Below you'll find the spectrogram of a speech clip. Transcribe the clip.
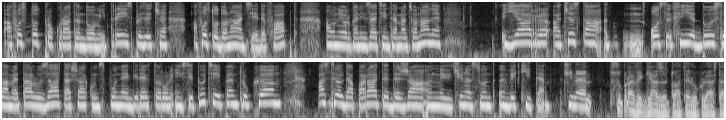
a fost tot procurată în 2013, a fost o donație, de fapt, a unei organizații internaționale, iar acesta mm, o să fie dus la metal uzat, așa cum spune directorul instituției, pentru că astfel de aparate deja în medicină sunt învechite. Cine supraveghează toate lucrurile astea?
